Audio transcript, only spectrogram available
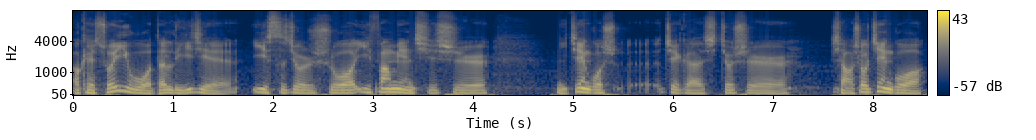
？OK，所以我的理解意思就是说，一方面其实你见过是、呃这个，就是小时候见过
